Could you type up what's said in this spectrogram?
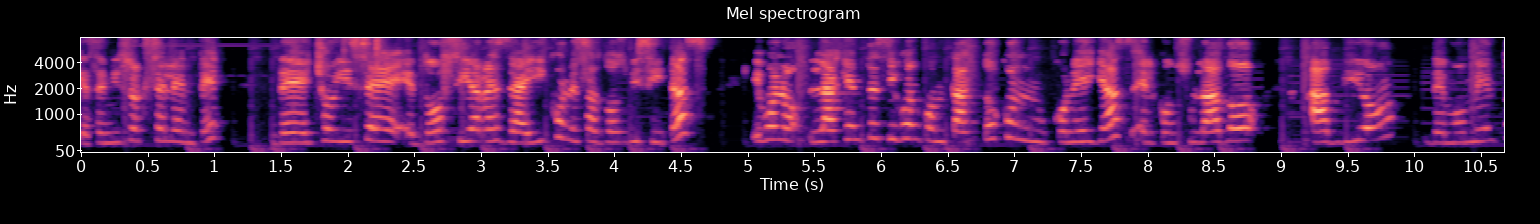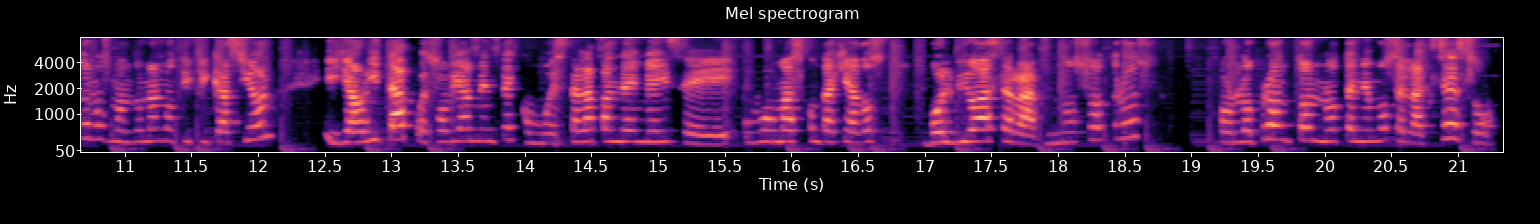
que se me hizo excelente. De hecho, hice dos cierres de ahí con esas dos visitas. Y bueno, la gente sigo en contacto con, con ellas. El consulado abrió de momento nos mandó una notificación y ya ahorita, pues obviamente como está la pandemia y se hubo más contagiados, volvió a cerrar. Nosotros, por lo pronto, no tenemos el acceso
